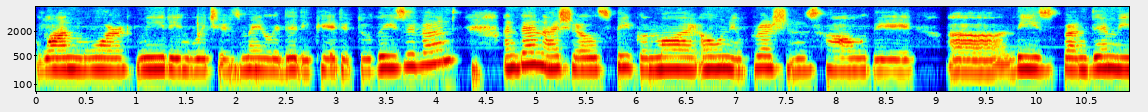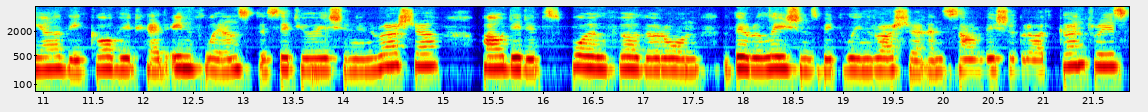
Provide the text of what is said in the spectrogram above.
one more meeting which is mainly dedicated to this event and then i shall speak on my own impressions how the uh, this pandemic the covid had influenced the situation in russia how did it spoil further on the relations between Russia and some Visegrad countries?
